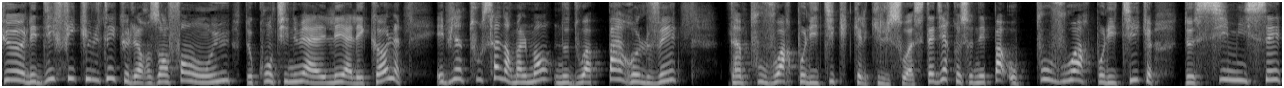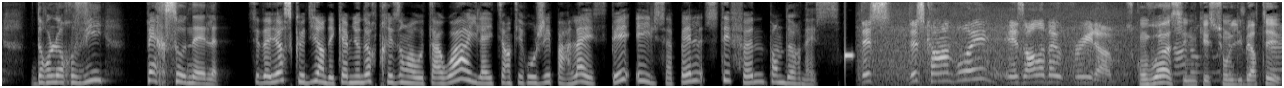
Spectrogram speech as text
que les difficultés que leurs enfants ont eues de continuer à aller à l'école, eh bien tout ça normalement ne doit pas relever d'un pouvoir politique quel qu'il soit. C'est-à-dire que ce n'est pas au pouvoir politique de s'immiscer dans leur vie personnelle. C'est d'ailleurs ce que dit un des camionneurs présents à Ottawa. Il a été interrogé par l'AFP et il s'appelle Stephen Panderness. Ce qu'on voit, c'est une question de liberté.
